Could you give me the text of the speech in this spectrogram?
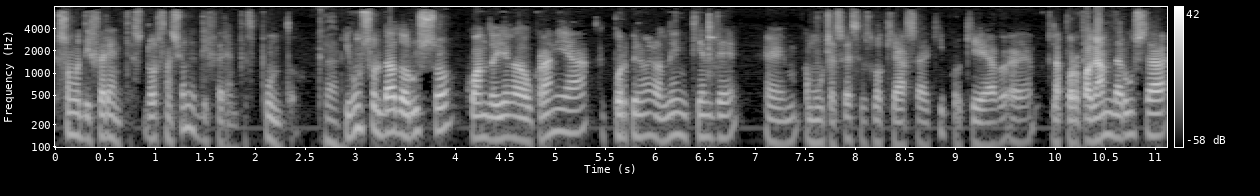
somos diferentes, dos naciones diferentes, punto. Y un soldado ruso cuando llega a Ucrania, por primera no entiende eh, muchas veces lo que hace aquí, porque eh, la propaganda rusa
